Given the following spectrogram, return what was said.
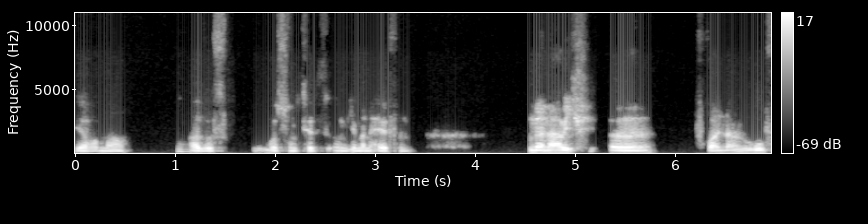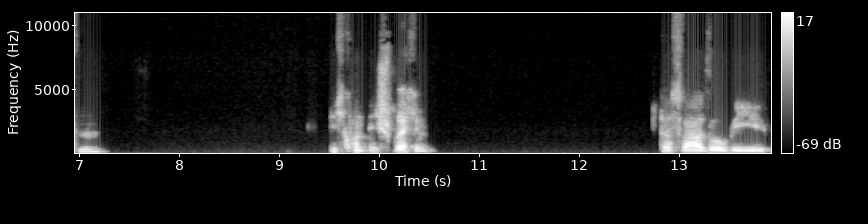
Ja, auch immer. Also es muss uns jetzt irgendjemand helfen. Und dann habe ich äh, Freunde angerufen. Ich konnte nicht sprechen. Das war so wie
